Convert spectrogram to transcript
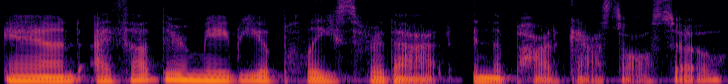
And I thought there may be a place for that in the podcast also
